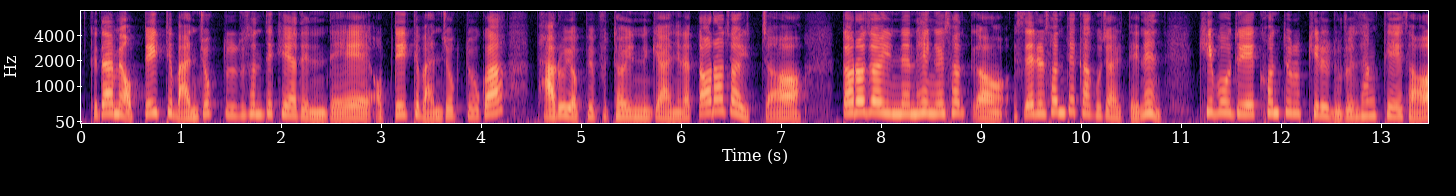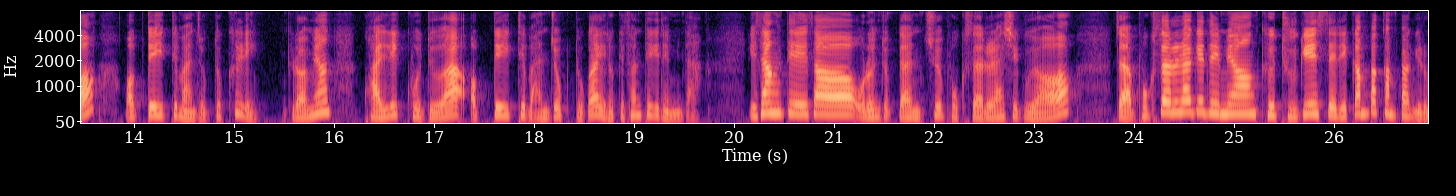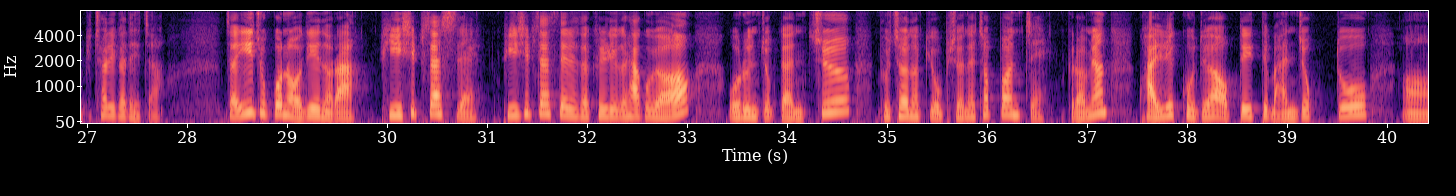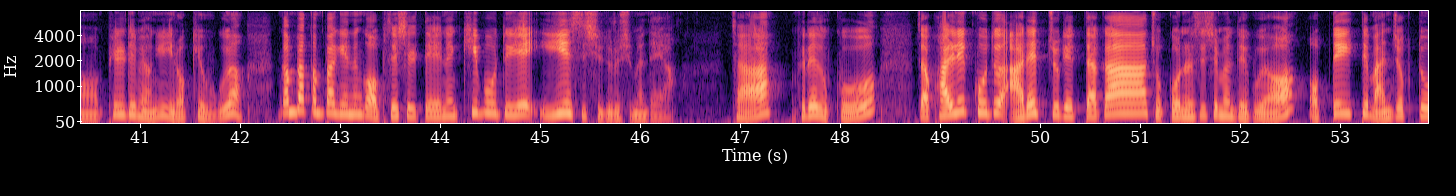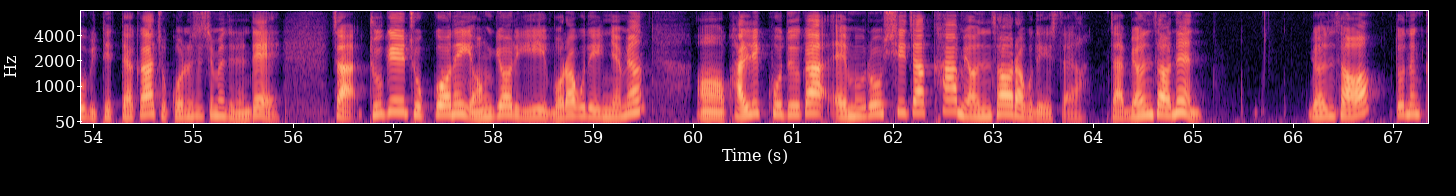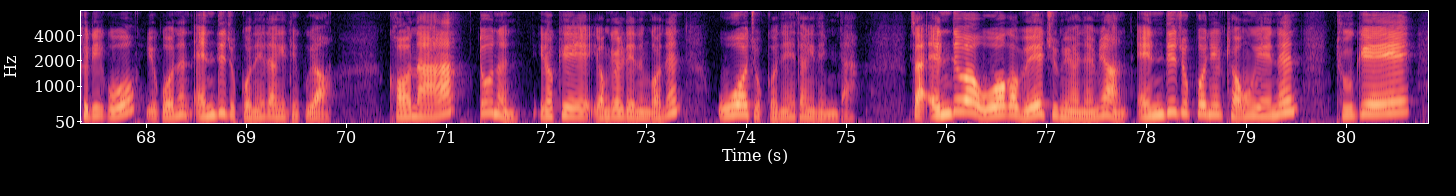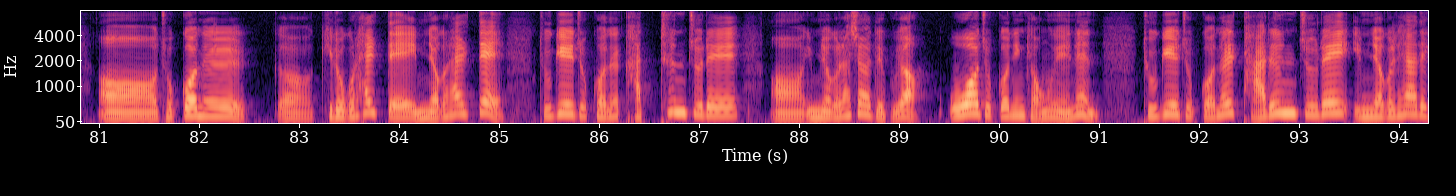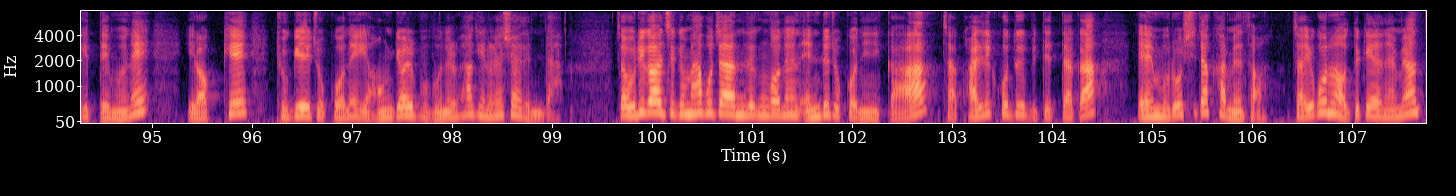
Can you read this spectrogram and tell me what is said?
그 다음에 업데이트 만족도도 선택해야 되는데 업데이트 만족도가 바로 옆에 붙어 있는 게 아니라 떨어져 있죠. 떨어져 있는 행을 선, 어, 셀을 선택하고자 할 때는 키보드의 컨트롤 키를 누른 상태에서 업데이트 만족도 클릭. 그러면 관리 코드와 업데이트 만족도가 이렇게 선택이 됩니다. 이 상태에서 오른쪽 단추 복사를 하시고요. 자, 복사를 하게 되면 그 두 개의 셀이 깜빡깜빡 이렇게 처리가 되죠. 자, 이 조건을 어디에 넣어라? B14셀. B14셀에서 클릭을 하고요. 오른쪽 단추 붙여넣기 옵션의 첫 번째. 그러면 관리 코드와 업데이트 만족도 어, 필드명이 이렇게 오고요. 깜빡깜빡이는 거 없애실 때에는 키보드에 ESC 누르시면 돼요. 자, 그래 놓고 자, 관리 코드 아래쪽에다가 조건을 쓰시면 되고요. 업데이트 만족도 밑에다가 조건을 쓰시면 되는데 자, 두 개의 조건의 연결이 뭐라고 돼 있냐면 어, 관리 코드가 M으로 시작하면서라고 되어 있어요. 자, 면서는 면서 또는 그리고 이거는 AND 조건에 해당이 되고요. 거나 또는 이렇게 연결되는 거는 오어 조건에 해당이 됩니다. 자, AND와 오어가 왜 중요하냐면 AND 조건일 경우에는 두 개의 어, 조건을 어, 기록을 할 때 입력을 할 때 두 개의 조건을 같은 줄에 어, 입력을 하셔야 되고요. 오어 조건인 경우에는 두 개의 조건을 다른 줄에 입력을 해야 되기 때문에 이렇게 두 개의 조건의 연결 부분을 확인을 하셔야 됩니다. 자, 우리가 지금 하고자 하는 거는 엔드 조건이니까 자, 관리 코드 밑에다가 M으로 시작하면서 자, 이거는 어떻게 하냐면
